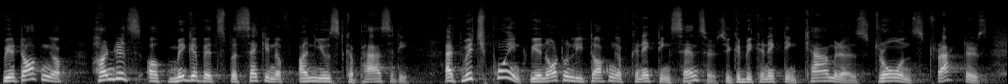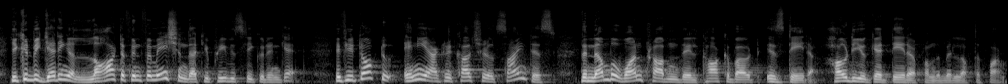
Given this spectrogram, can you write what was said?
We are talking of hundreds of megabits per second of unused capacity. At which point, we are not only talking of connecting sensors, you could be connecting cameras, drones, tractors. You could be getting a lot of information that you previously couldn't get. If you talk to any agricultural scientist, the number one problem they'll talk about is data. How do you get data from the middle of the farm?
